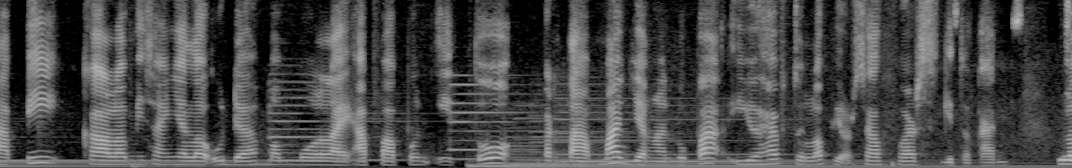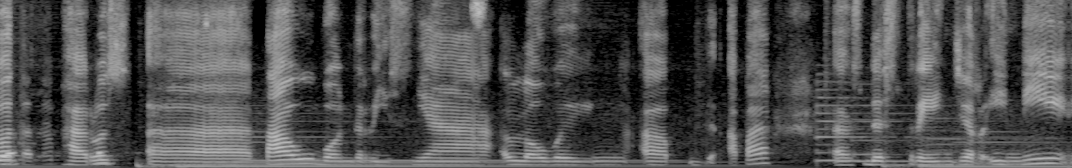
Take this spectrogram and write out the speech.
tapi kalau misalnya lo udah memulai apa pun itu pertama jangan lupa you have to love yourself first gitu kan. Lo Iya. tetap harus eh, tahu boundariesnya lowering up the- apa eh, the stranger ini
